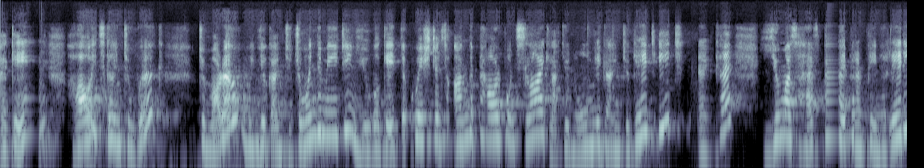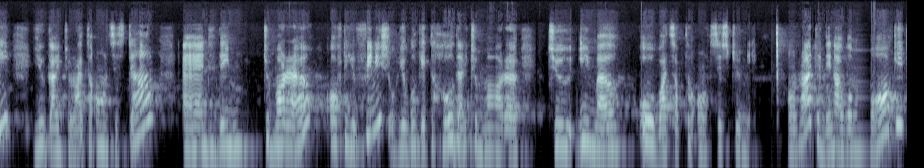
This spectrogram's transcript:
Again, how it's going to work. Tomorrow, when you're going to join the meeting, you will get the questions on the PowerPoint slide like you're normally going to get it. Okay, you must have paper and pen ready. You're going to write the answers down and then tomorrow after you finish, or you will get the whole day tomorrow to email or WhatsApp the answers to me. All right, and then I will mark it,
